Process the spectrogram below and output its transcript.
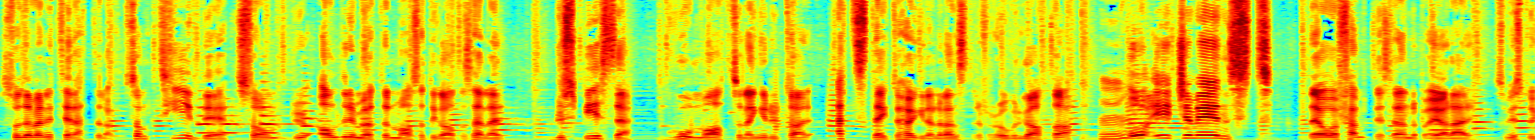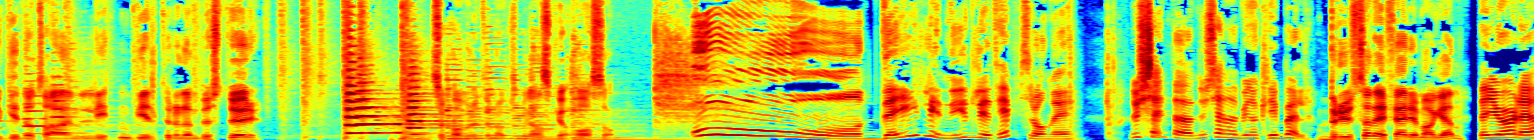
så det er veldig tilrettelagt. Samtidig som du aldri møter en masete gateselger. Du spiser god mat så lenge du tar ett steg til høyre eller venstre fra hovedgata. Og ikke minst, det er over 50 strender på øya der, så hvis du gidder å ta en liten biltur eller en busstur, så kommer du til noe som er ganske awesome. Deilig, nydelige tips, Ronny. Nå kjente jeg, nå kjenner jeg det begynner å krible. Bruser det i feriemagen? Det gjør det.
